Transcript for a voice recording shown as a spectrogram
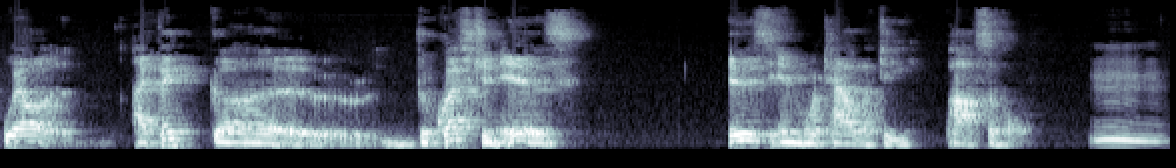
Well, I think uh, the question is Is immortality possible? Mm.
